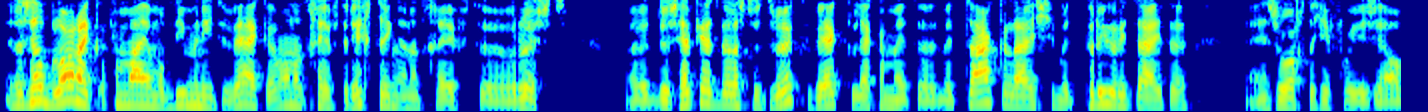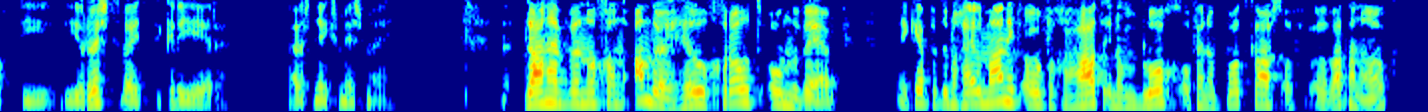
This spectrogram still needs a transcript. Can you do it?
En dat is heel belangrijk voor mij om op die manier te werken, want het geeft richting en het geeft rust. dus heb je het wel eens te druk, werk lekker met, met takenlijstje, met prioriteiten. En zorg dat je voor jezelf die, die rust weet te creëren. Daar is niks mis mee. Dan hebben we nog een ander heel groot onderwerp. Ik heb het er nog helemaal niet over gehad in een blog of in een podcast of wat dan ook.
